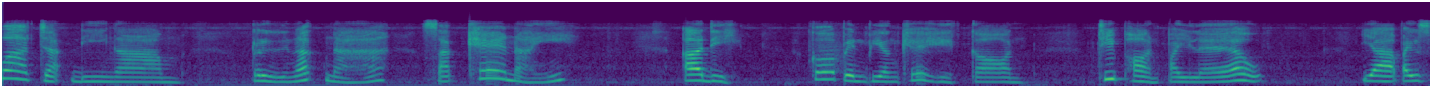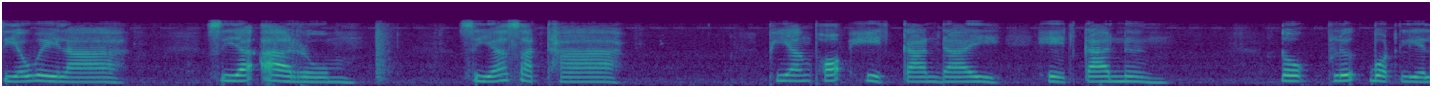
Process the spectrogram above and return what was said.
ว่าจะดีงาม หรือนักหนาสักแค่ไหน อดีตก็เป็นเพียงแค่เหตุการณ์ ที่ผ่านไปแล้ว อย่าไปเสียเวลา เสียอารมณ์ เสียศรัทธา เพียงเพราะเหตุการณ์ใด เหตุการณ์หนึ่ง ตกพลึกบทเรียน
